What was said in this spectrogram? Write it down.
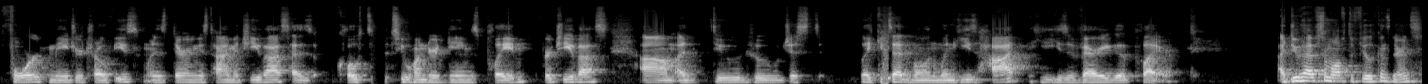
four major trophies when his during his time at Chivas has close to 200 games played for Chivas. Um, a dude who just like you said, Vaughn, when he's hot, he's a very good player. I do have some off the field concerns.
